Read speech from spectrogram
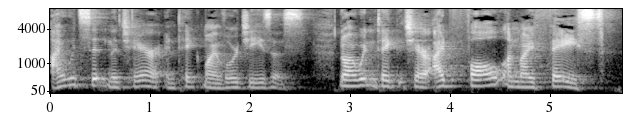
I would sit in the chair and take my Lord Jesus. No, I wouldn't take the chair. I'd fall on my face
